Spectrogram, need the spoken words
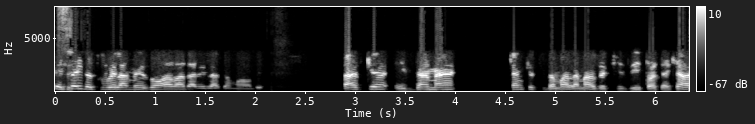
essaye de trouver la maison avant d'aller la demander. Parce que, évidemment, quand que tu demandes la marge de crédit hypothécaire,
